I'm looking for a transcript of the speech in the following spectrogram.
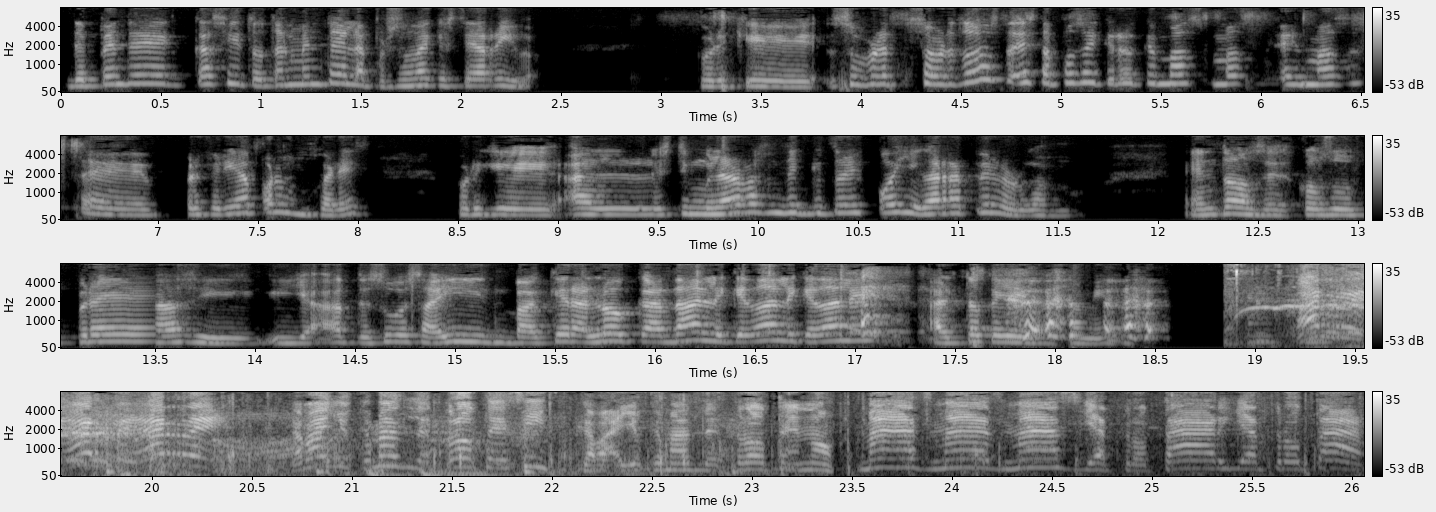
depende casi totalmente de la persona que esté arriba. Porque sobre, sobre todo esta, pose creo que más, más, es más este, preferida por las mujeres, porque al estimular bastante el clítoris puede llegar rápido al orgasmo. Entonces, con sus presas y, y ya te subes ahí, vaquera loca, dale, que dale, que dale, al toque llegas también. ¡Arre, arre, arre! Caballo que más le trote, sí. Caballo que más le trote, no. Más, más, más. Y a trotar, y a trotar.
